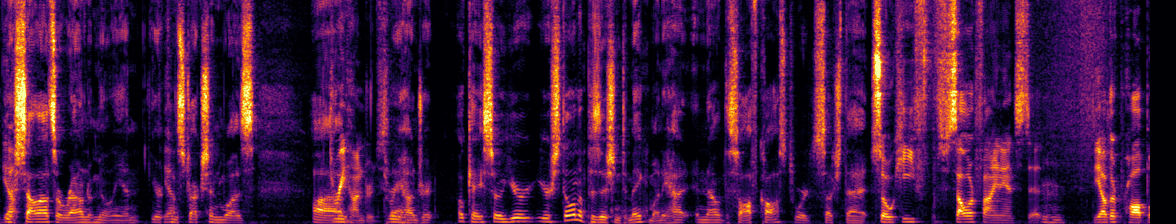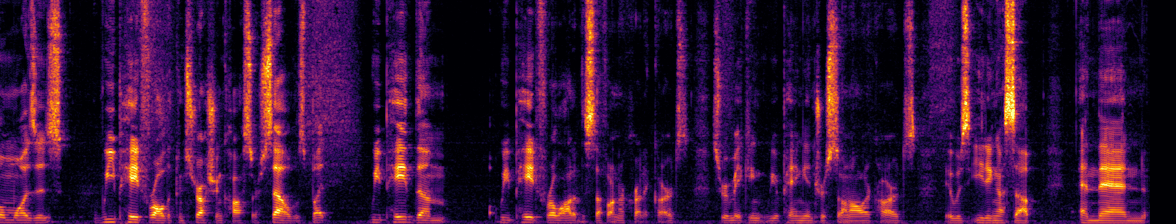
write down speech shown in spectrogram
Your Yep. sellouts around a million. Your Yep. construction was three hundred. three hundred. Okay, so you're you're still in a position to make money, How- and now the soft costs were such that So he f- seller financed it. Mm-hmm. The other problem was is we paid for all the construction costs ourselves, but we paid them. We paid for a lot of the stuff on our credit cards. So we were making we were paying interest on all our cards. It was eating us up, and then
